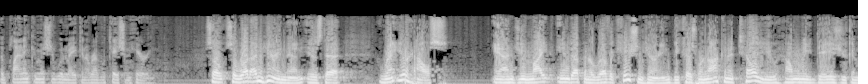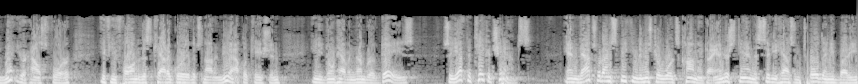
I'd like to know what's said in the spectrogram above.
the Planning Commission would make in a revocation hearing. So, so what I'm hearing then is that rent your house, and you might end up in a revocation hearing, because we're not going to tell you how many days you can rent your house for if you fall into this category if it's not a new application, and you don't have a number of days. So you have to take a chance. And that's what I'm speaking to Mr. Ward's comment. I understand the city hasn't told anybody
